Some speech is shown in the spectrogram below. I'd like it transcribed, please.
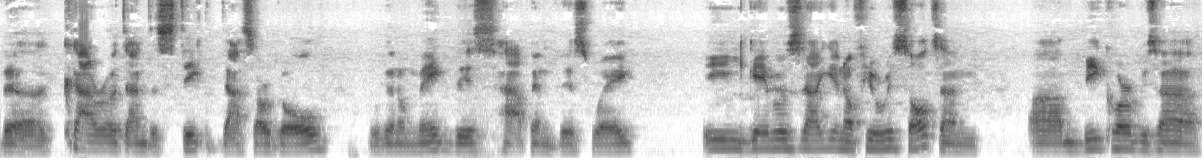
the carrot and the stick, that's our goal. We're going to make this happen this way. He gave us, like, you know, a few results, and um, B Corp is a,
